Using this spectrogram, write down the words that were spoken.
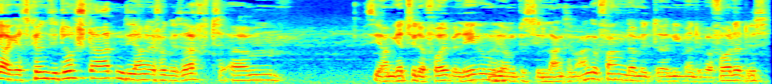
Ja, jetzt können Sie durchstarten. Sie haben ja schon gesagt, ähm, Sie haben jetzt wieder Vollbelegung. Mhm. Sie haben ein bisschen langsam angefangen, damit äh, niemand überfordert ist.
